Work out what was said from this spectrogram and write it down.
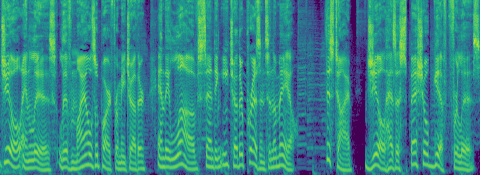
Jill and Liz live miles apart from each other, and they love sending each other presents in the mail. This time, Jill has a special gift for Liz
